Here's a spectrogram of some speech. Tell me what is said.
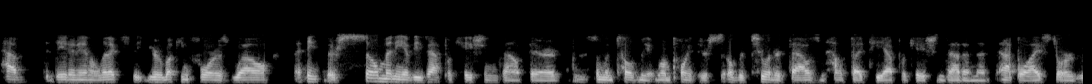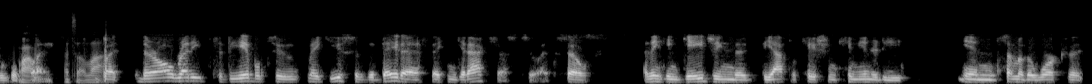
have the data and analytics that you're looking for as well. I think there's so many of these applications out there. Someone told me at one point there's over 200,000 health IT applications out in the Apple iStore, Google wow, Play. That's a lot. But they're all ready to be able to make use of the data if they can get access to it. So I think engaging the, the application community in some of the work that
